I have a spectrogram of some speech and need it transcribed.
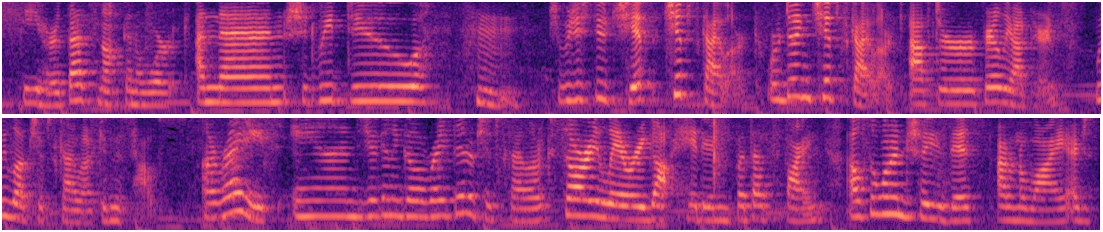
see her. That's not gonna work. And then should we do, hmm, should we just do Chip? Chip Skylark. We're doing Chip Skylark after Fairly Odd Parents. We love Chip Skylark in this house. All right, and you're gonna go right there, Chip Skylark. Sorry, Larry got hidden, but that's fine. I also wanted to show you this. I don't know why, I just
